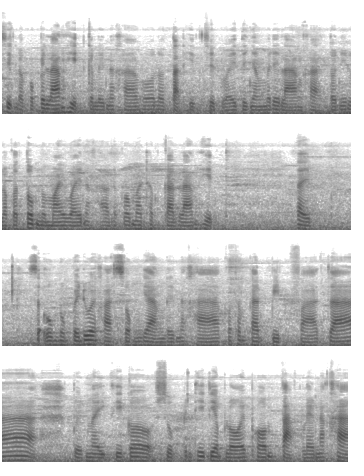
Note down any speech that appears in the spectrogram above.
เสร็จเราก็ไปล้างเห็ดกันเลยนะคะ เพราะเราตัดเห็ดเสร็จไว้แต่ยังไม่ได้ล้างค่ะ ตอนนี้เราก็ต้มหน่อไม้ไว้นะคะ แล้วก็มาทำการล้างเห็ดใส่สะอมลงไปด้วยค่ะสองอย่างเลยนะคะ ก็ทำการปิดฝาจ้า เปิดมาอีกทีก็สุกเป็นที่เรียบร้อยพร้อมตักแล้วนะคะ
